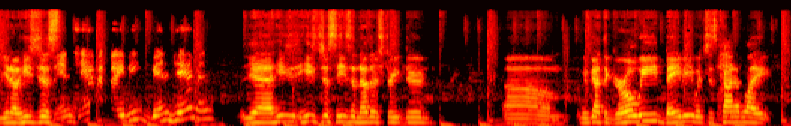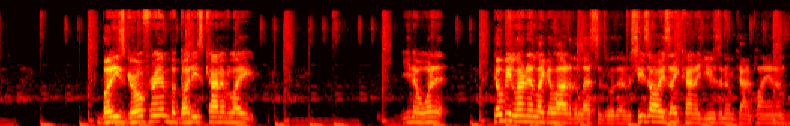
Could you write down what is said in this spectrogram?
you know, he's just Benjamin, baby, Benjamin. Yeah, he's he's just he's another street dude. Um, we've got the girl weed baby, which is kind of like Buddy's girlfriend, but Buddy's kind of like, you know, when it, he'll be learning like a lot of the lessons with him. She's always like kind of using him, kind of playing him.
